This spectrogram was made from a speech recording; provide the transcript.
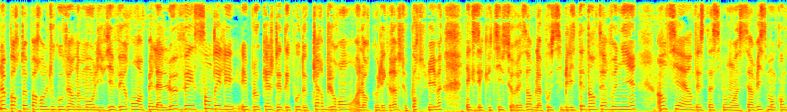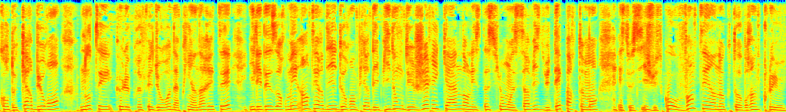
Le porte-parole du gouvernement Olivier Véran appelle à lever sans délai les blocages des dépôts de carburant alors que les grèves se poursuivent. L'exécutif se réserve la possibilité d'intervenir. Un tiers des stations-service manquent encore de carburant. Notez que le préfet du Rhône a pris un arrêté. Il est désormais interdit de remplir des bidons des jerrycans dans les stations-service du département et ceci jusqu'au 21 octobre inclus.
